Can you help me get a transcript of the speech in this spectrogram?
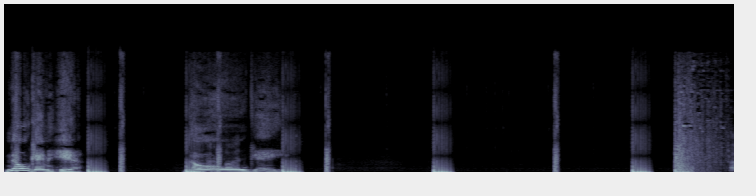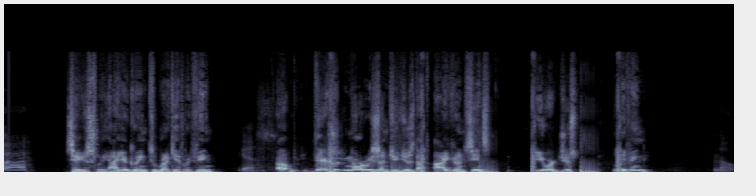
No game here. No game. Uh, Seriously, are you going to wreck everything? yes. Uh, there's no reason to use that icon since you're just leaving. No,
